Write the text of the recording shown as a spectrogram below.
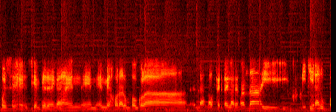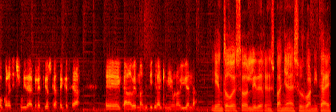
pues eh, siempre venga en, en, mejorar un poco la, oferta y la demanda y, mitigar un poco esa subida de precios que hace que sea eh, cada vez más difícil adquirir una vivienda. Y en todo eso el líder en España es Urbanitae.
